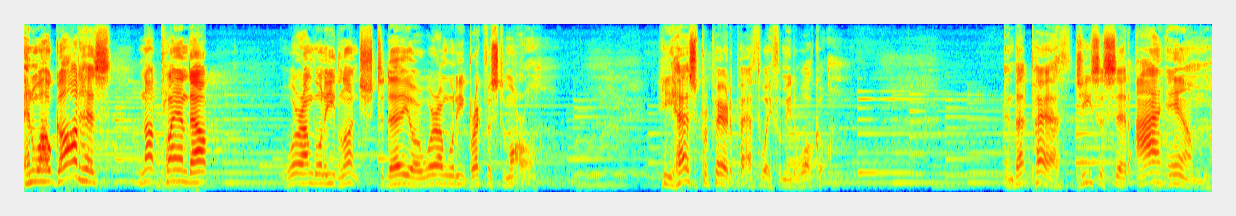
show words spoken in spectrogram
And while God has not planned out where I'm going to eat lunch today or where I'm going to eat breakfast tomorrow, He has prepared a pathway for me to walk on. And that path, Jesus said, I am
